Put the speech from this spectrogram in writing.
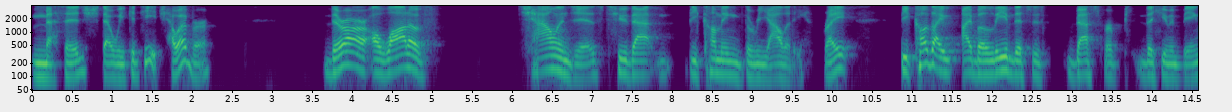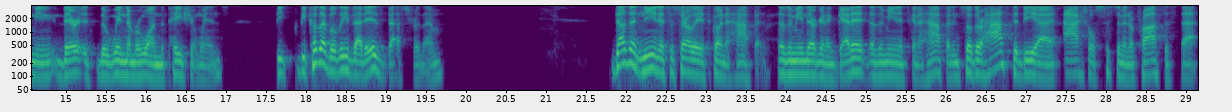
message that we could teach. However, there are a lot of challenges to that becoming the reality, right? Because I I believe this is best for the human being, meaning there the win number 1, the patient wins. Be, because I believe that is best for them, doesn't mean necessarily it's going to happen. Doesn't mean they're going to get it. Doesn't mean it's going to happen. And so there has to be an actual system and a process that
